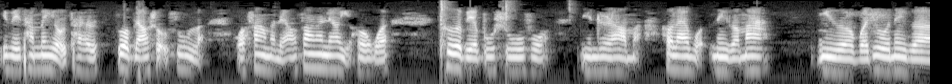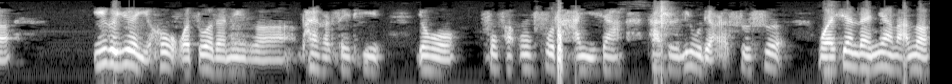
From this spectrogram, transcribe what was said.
因为他没有他做不了手术了，我放的疗，放完疗以后我特别不舒服，您知道吗？后来我那个妈，那个我就那个一个月以后我做的那个派克 CT 又复查复查一下，它是六点四四。我现在念完了，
